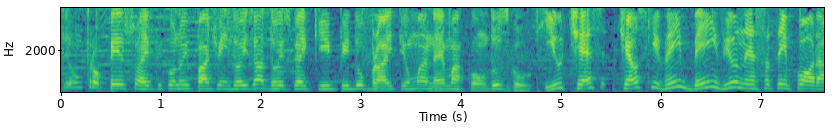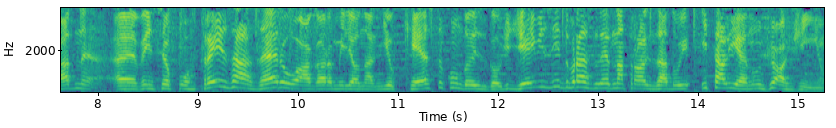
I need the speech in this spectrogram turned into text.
deu um tropeço aí, ficou no empate em 2 a 2 com a equipe do Brighton e o Mané marcou um dos gols. E o Chelsea, Chelsea que vem bem, viu, nessa temporada, né? Eh, venceu por 3 a 0 agora o milionário Newcastle com dois gols de James e do brasileiro naturalizado italiano, o Jorginho.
